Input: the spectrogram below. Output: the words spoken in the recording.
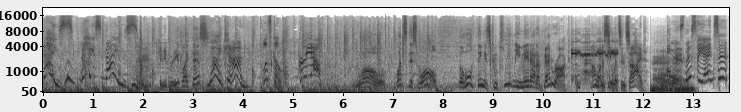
Nice. Nice, nice. Hmm, can you breathe like this? Yeah, I can. Let's go. Whoa, what's this wall? The whole thing is completely made out of bedrock. I want to see what's inside. Oh, is this the exit?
